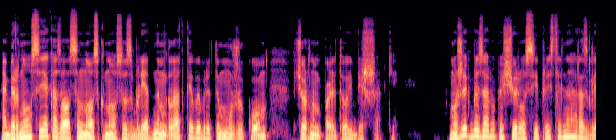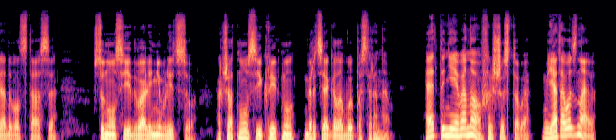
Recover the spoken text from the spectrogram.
обернулся и оказался нос к носу с бледным, гладко выбритым мужиком в черном пальто и без шапки. Мужик близоруко щурился и пристально разглядывал Стаса. Сунулся едва ли не в лицо, отшатнулся и крикнул, вертя головой по сторонам. «Это не Иванов из шестого. Я того знаю.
